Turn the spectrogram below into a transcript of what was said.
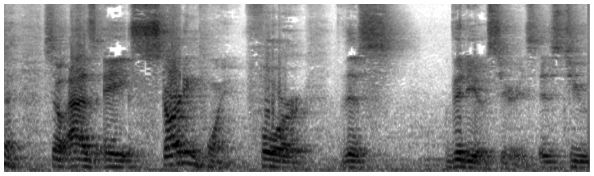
so as a starting point for this video series is to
